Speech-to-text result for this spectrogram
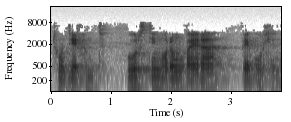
түүнтэй хамт өөрсдийн орон байраа байгуулна.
